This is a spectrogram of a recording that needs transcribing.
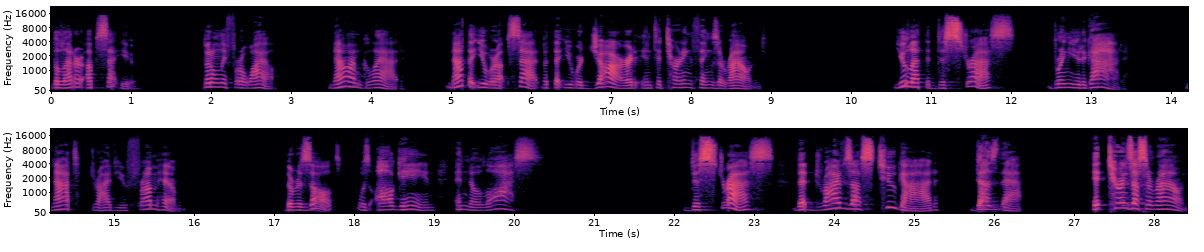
The letter upset you, but only for a while. Now I'm glad, not that you were upset, but that you were jarred into turning things around. You let the distress bring you to God, not drive you from Him. The result was all gain and no loss. Distress that drives us to God does that. It turns us around,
